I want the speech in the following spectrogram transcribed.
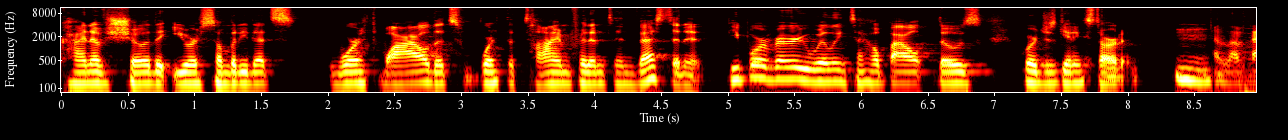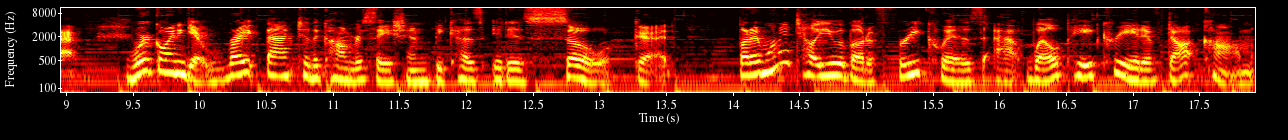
kind of show that you are somebody that's worthwhile, that's worth the time for them to invest in it, people are very willing to help out those who are just getting started. Mm, I love that. We're going to get right back to the conversation because it is so good. But I want to tell you about a free quiz at wellpaidcreative.com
